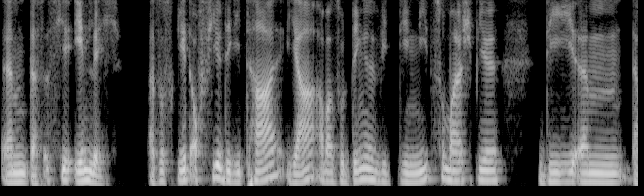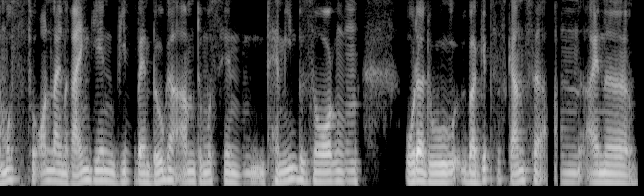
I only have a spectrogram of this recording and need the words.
ähm, das ist hier ähnlich. Also es geht auch viel digital, ja, aber so Dinge wie die NIE zum Beispiel, die, ähm, da musst du online reingehen, wie beim Bürgeramt, du musst dir einen Termin besorgen oder du übergibst das Ganze an eine,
